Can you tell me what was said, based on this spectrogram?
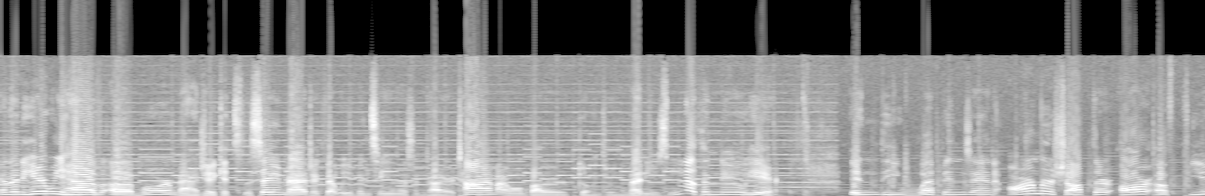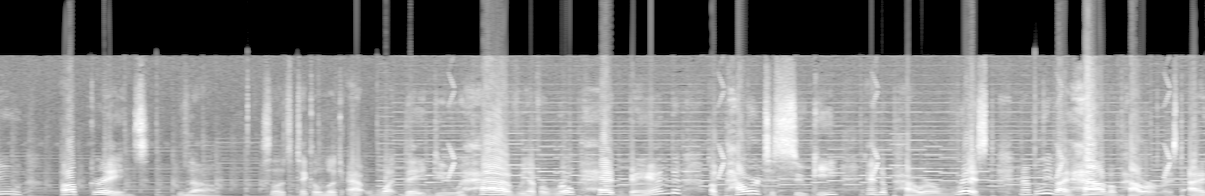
And then here we have uh, more magic. It's the same magic that we've been seeing this entire time. I won't bother going through the menus. Nothing new here. In the weapons and armor shop, there are a few upgrades, though. So let's take a look at what they do have. We have a rope headband, a power Tsuki, and a power wrist. And I believe I have a power wrist. I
